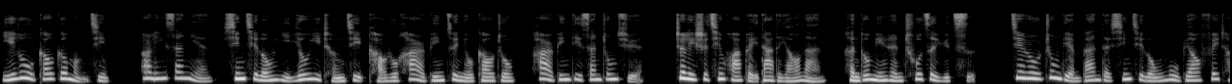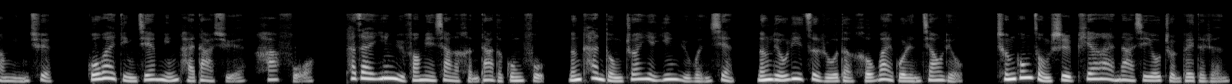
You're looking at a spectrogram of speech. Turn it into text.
一路高歌猛进。二零一三年，辛其龙以优异成绩考入哈尔滨最牛高中——哈尔滨第三中学，这里是清华北大的摇篮，很多名人出自于此。进入重点班的辛其龙目标非常明确：国外顶尖名牌大学哈佛。他在英语方面下了很大的功夫。能看懂专业英语文献，能流利自如的和外国人交流。成功总是偏爱那些有准备的人。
